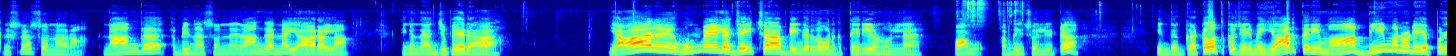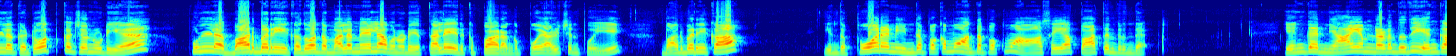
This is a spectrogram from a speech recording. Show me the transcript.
கிருஷ்ணர் சொன்னாராம் நாங்க அப்படின்னு நான் சொன்னேன் நாங்கன்னா யாரெல்லாம்? நீங்கள் இந்த அஞ்சு பேரா? யார் உண்மையில் ஜெயிச்சா அப்படிங்கிறத உனக்கு தெரியணும்ல? வாங்கும் அப்படின்னு சொல்லிட்டு இந்த கடோத்கஜன் இவன் யார் தெரியுமா? பீமனுடைய பிள்ளை கடோத்கஜனுடைய புள்ள பார்பரிக் அதோ அந்த மலை மேலே அவனுடைய தலை இருக்குப்பார் அங்கே போய் அழிச்சுன்னு போய் பார்பரிக்கா இந்த போரை நீ இந்த பக்கமும் அந்த பக்கமும் ஆசையாக பார்த்துட்டு இருந்த. எங்கே நியாயம் நடந்தது எங்கே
